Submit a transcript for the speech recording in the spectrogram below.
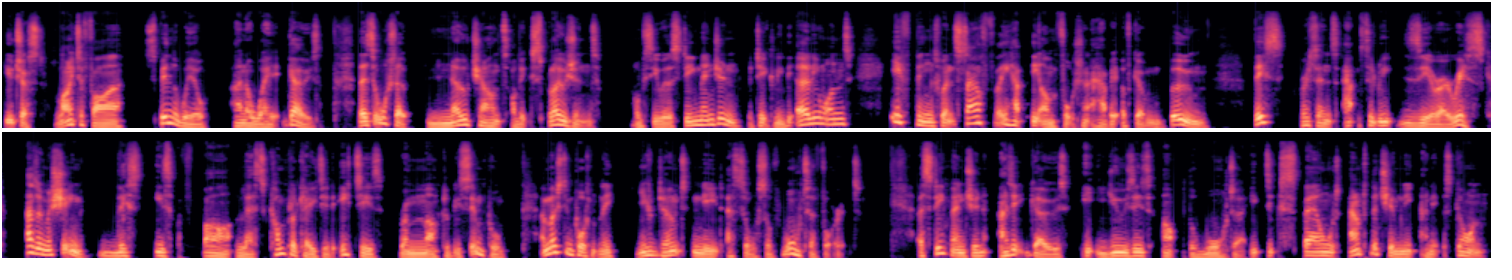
You just light a fire, spin the wheel, and away it goes. There's also no chance of explosions. Obviously, with a steam engine, particularly the early ones, if things went south, they had the unfortunate habit of going boom. This presents absolutely zero risk. As a machine, this is far less complicated. It is remarkably simple. And most importantly, you don't need a source of water for it. A steam engine, as it goes, it uses up the water. It's expelled out of the chimney and it's gone.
